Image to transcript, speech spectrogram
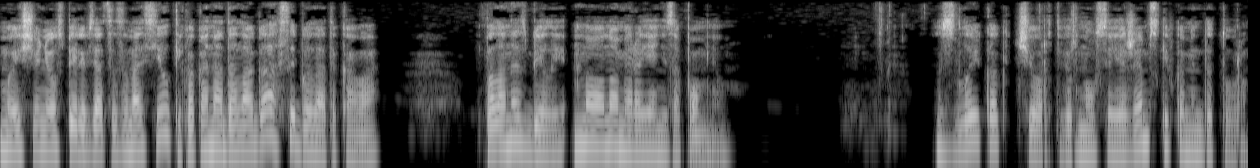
Мы еще не успели взяться за носилки, как она дала газ и была такова. Полонез белый, но номера я не запомнил. Злой как черт вернулся Ежемский в комендатуру.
